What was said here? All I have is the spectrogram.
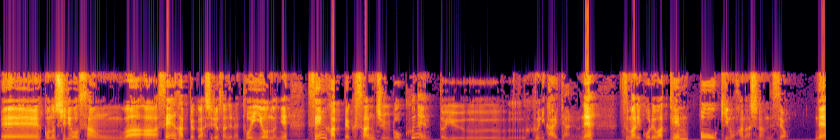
えー、この資料3は、あ1800、あ、資料3じゃない、問い4のね、1836年という風に書いてあるよね。つまりこれは天保期の話なんですよ。ね、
